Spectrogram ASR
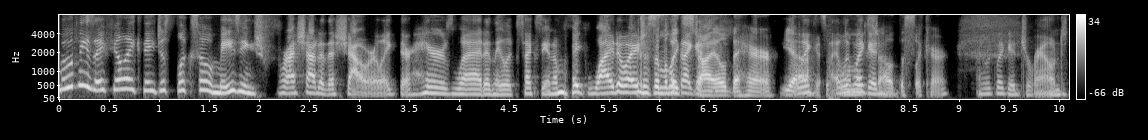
the movies, I feel like they just look so amazing fresh out of the shower. Like their hair's wet and they look sexy. And I'm like, why do I just someone look like like a, styled the hair. Yeah, like- I look like a- styled the slick hair. I look like a drowned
